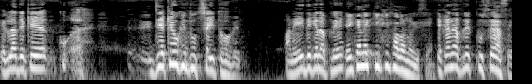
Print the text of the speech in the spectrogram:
এগুলা দেখে যে কেউ কিন্তু উৎসাহিত হবে। মানে এই দেখেন আপনি এইখানে কি কি ফলানো হয়েছে এখানে আপনি কুসে আছে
